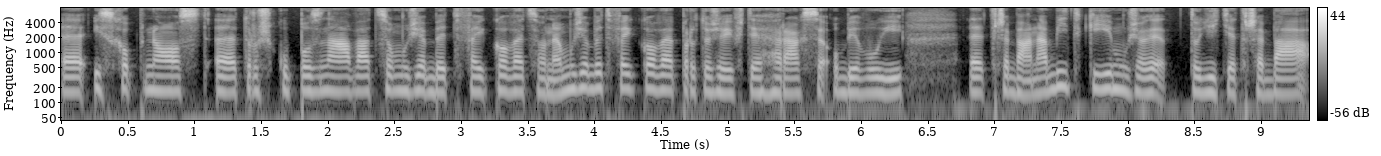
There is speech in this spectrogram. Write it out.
eh, i schopnost trošku poznávat, co může být fejkové, co nemůže být fejkové, protože i v těch hrách se objevují třeba nabídky, může to dítě třeba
